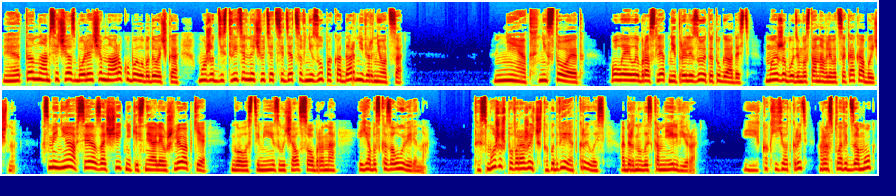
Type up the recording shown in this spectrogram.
«Это нам сейчас более чем на руку было бы, дочка. Может, действительно чуть отсидеться внизу, пока дар не вернется?» «Нет, не стоит. У Лейлы браслет нейтрализует эту гадость. Мы же будем восстанавливаться, как обычно. С меня все защитники сняли ушлепки. Голос Тимеи звучал собранно, и я бы сказал уверенно. «Ты сможешь поворожить, чтобы дверь открылась?» — обернулась ко мне Эльвира. «И как ее открыть? Расплавить замок?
